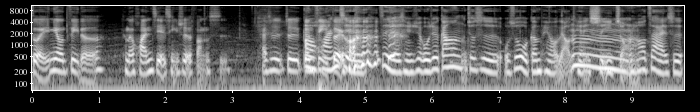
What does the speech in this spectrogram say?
对？你有自己的可能缓解情绪的方式，还是就是跟哦，自己对话？自己的情绪。我觉得刚刚就是我说我跟朋友聊天是一种，嗯然后再来是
